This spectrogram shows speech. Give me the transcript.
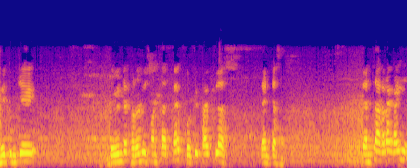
हे तुमचे देवेंद्र फडणवीस म्हणतात काय? फोर्टी फाय प्लस त्यांच्यासाठी. त्यांचा आकडा काही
